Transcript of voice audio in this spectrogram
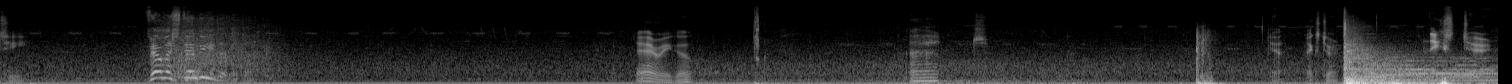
T. Estendida. There we go. And yeah, next turn. Next turn.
